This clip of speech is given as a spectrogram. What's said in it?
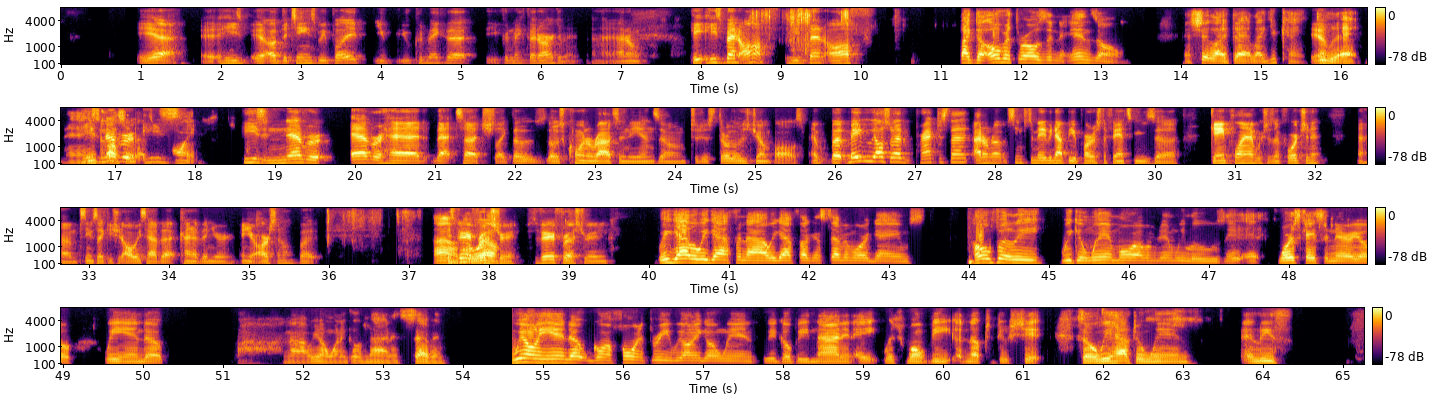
yeah, uh, he's uh, of the teams we played. You you could make that you could make that argument. I, I don't. He he's been off. He's been off. like the overthrows in the end zone and shit like that. Like you can't Yeah. do that, man. He's you never- he's- points. He's never ever had that touch like those those corner routes in the end zone to just throw those jump balls. And but maybe we also haven't practiced that. I don't know. It seems to maybe not be a part of Stefanski's uh, game plan, which is unfortunate. Um, seems like you should always have that kind of in your in your arsenal, but it's very know. Well, frustrating. It's very frustrating. we got what we got for now. We got fucking seven more games. Hopefully, we can win more of them than we lose. It- it- worst case scenario, we end up. Nah, we don't want to go nine and seven. We only end up going four and three. We only gonna win. We go be nine and eight, which won't be enough to do shit. So we have to win at least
